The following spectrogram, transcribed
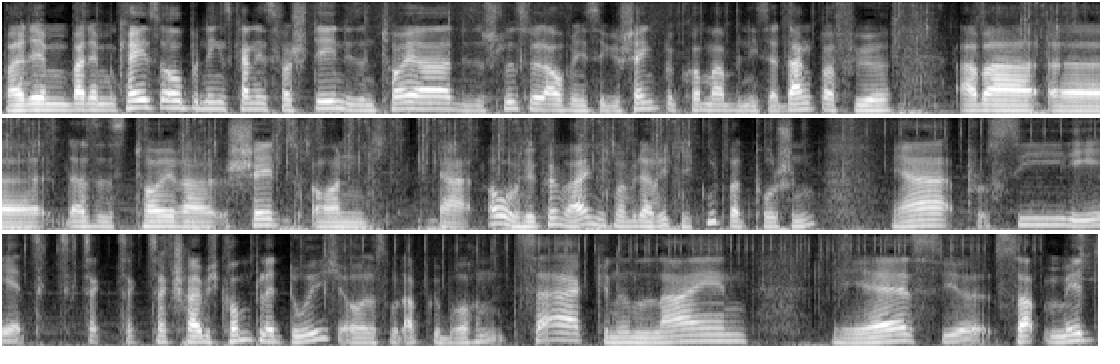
Bei dem, bei dem Case Openings kann ich es verstehen, die sind teuer, diese Schlüssel, auch wenn ich sie geschenkt bekommen habe, bin ich sehr dankbar für. Aber äh, das ist teurer Shit und ja, oh, hier können wir eigentlich mal wieder richtig gut was pushen. Ja, proceed, jetzt, zack, zack, zack, zack, schreibe ich komplett durch. Oh, das wird abgebrochen. Zack, eine Line. Yes, hier, Submit.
